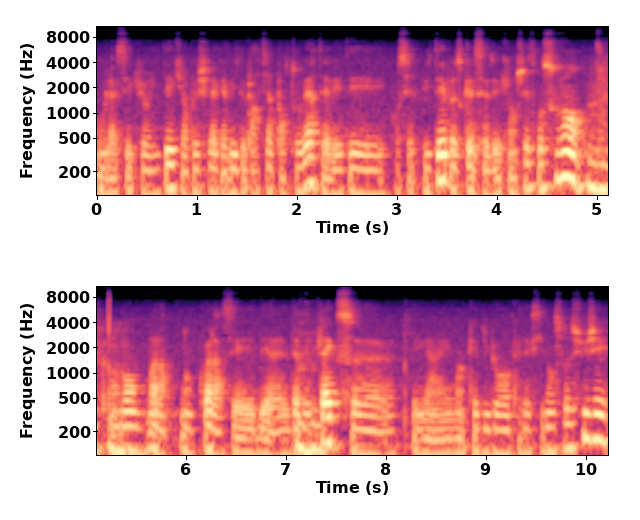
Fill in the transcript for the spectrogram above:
où la sécurité qui empêchait la cabine de partir porte ouverte avait été court-circuitée parce qu'elle s'est déclenchée trop souvent. Bon, voilà. Donc voilà, c'est des, des mmh. réflexes. il y a une enquête du bureau en cas d'accident sur le sujet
